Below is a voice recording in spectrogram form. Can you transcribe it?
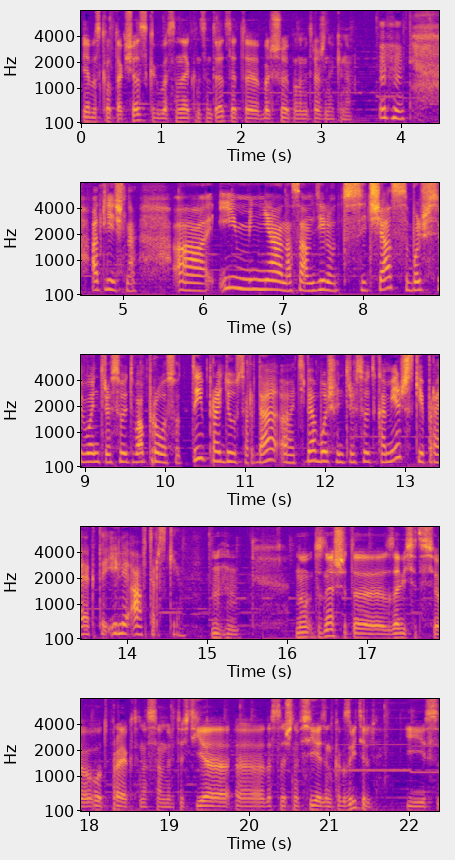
я бы сказал так, сейчас как бы основная концентрация — это большое полнометражное кино. Угу. Отлично. А, и меня на самом деле вот сейчас больше всего интересует вопрос. Вот ты продюсер, да? А тебя больше интересуют коммерческие проекты или авторские? Угу. Ну, ты знаешь, это зависит все от проекта, на самом деле. То есть я э, достаточно всеяден как зритель, и с,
